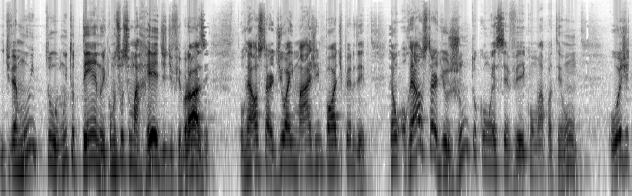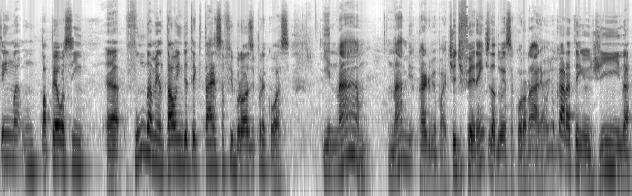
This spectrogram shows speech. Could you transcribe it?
e tiver muito, muito tênue, como se fosse uma rede de fibrose, o real tardio a imagem pode perder. Então, o real tardio junto com o ECV e com o mapa T1, hoje tem uma, um papel assim é, fundamental em detectar essa fibrose precoce. E na na cardiomiopatia, diferente da doença coronária, onde o cara tem angina,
